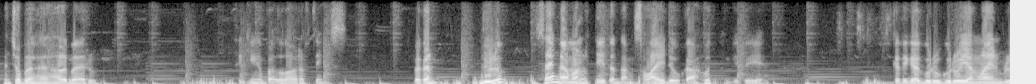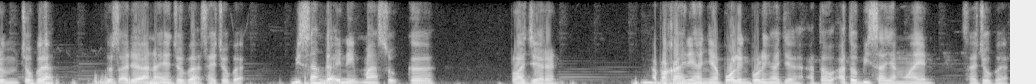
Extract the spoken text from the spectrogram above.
mencoba hal-hal baru. Thinking about a lot of things. Bahkan dulu saya nggak mengerti tentang Slido, Kahoot gitu ya. Ketika guru-guru yang lain belum coba terus ada anak yang coba saya coba. Bisa nggak ini masuk ke pelajaran? Apakah ini hanya polling-polling aja? Atau atau bisa yang lain? Saya coba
